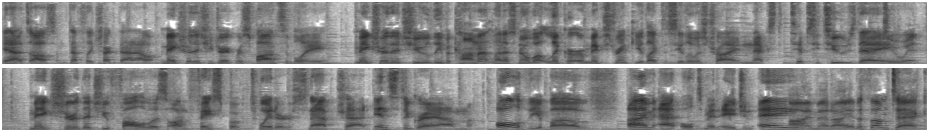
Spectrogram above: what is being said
Thanks. Yeah, it's awesome. Definitely check that out. Make sure that you drink responsibly. Make sure that you leave a comment. Let us know what liquor or mixed drink you'd like to see Lewis try next Tipsy Tuesday. Do it. Make sure that you follow us on Facebook, Twitter, Snapchat, Instagram, all of the above. I'm at Ultimate Agent A. I'm at I had a thumbtack.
